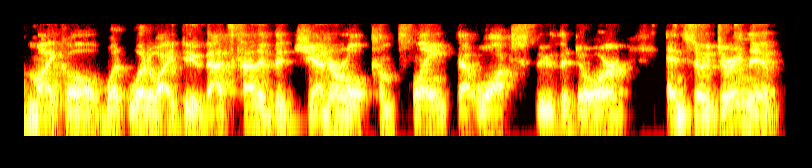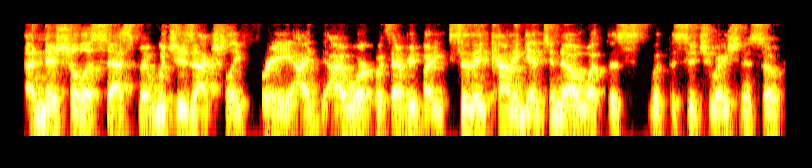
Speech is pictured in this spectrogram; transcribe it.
Michael, what, what do I do? That's kind of the general complaint that walks through the door. And so during the initial assessment, which is actually free, I, I work with everybody so they kind of get to know what this what the situation is. So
